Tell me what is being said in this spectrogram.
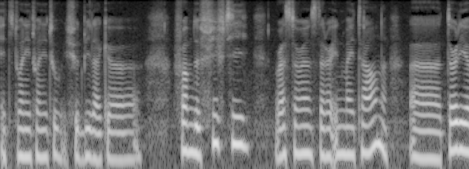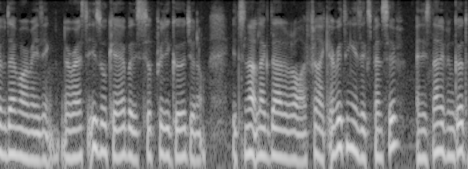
It's 2022. It should be like uh, from the 50 restaurants that are in my town, uh, 30 of them are amazing. The rest is okay, but it's still pretty good. You know, it's not like that at all. I feel like everything is expensive and it's not even good.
